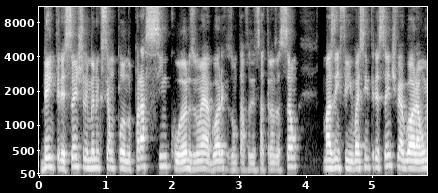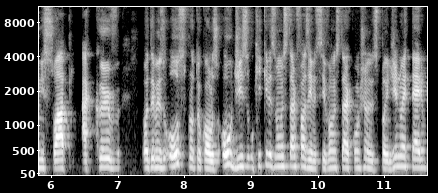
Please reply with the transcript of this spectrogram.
bem interessante. Lembrando que isso é um plano para cinco anos, não é agora que eles vão estar fazendo essa transação. Mas, enfim, vai ser interessante ver agora a Uniswap, a Curve, ou até mesmo outros protocolos, ou diz o que, que eles vão estar fazendo. Se vão estar continuando expandindo o Ethereum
